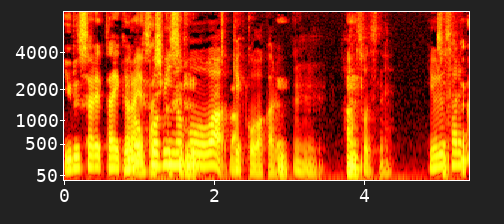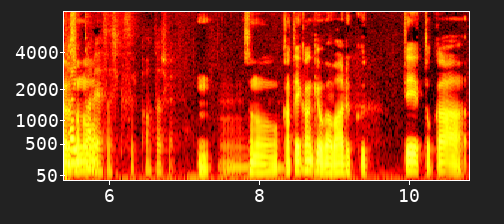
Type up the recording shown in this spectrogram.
許されたいから優しくーする喜びの方は結構わかる。ううんんうん。うあ、んそうですね。許されだからそのたいから優しくする。あ、確かその、家庭環境が悪くってとか、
